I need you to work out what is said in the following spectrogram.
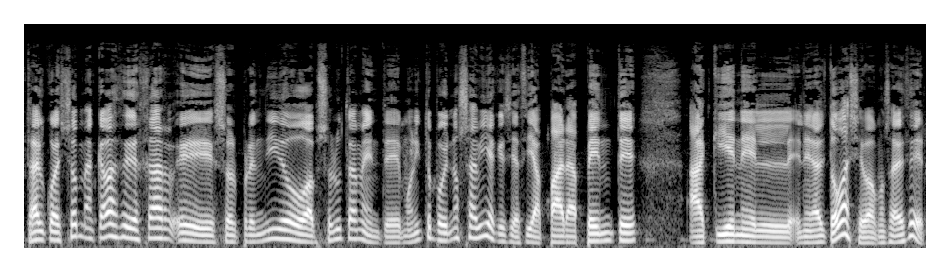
Tal cual, yo me acabas de dejar eh, sorprendido absolutamente, Monito, porque no sabía que se hacía parapente aquí en el, en el Alto Valle, vamos a decir.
